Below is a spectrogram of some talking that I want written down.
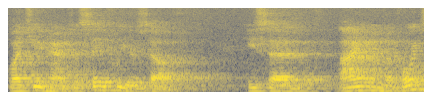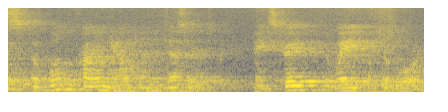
What you have to say for yourself? He said, I am the voice of one crying out in the desert, Make straight the way of the Lord,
